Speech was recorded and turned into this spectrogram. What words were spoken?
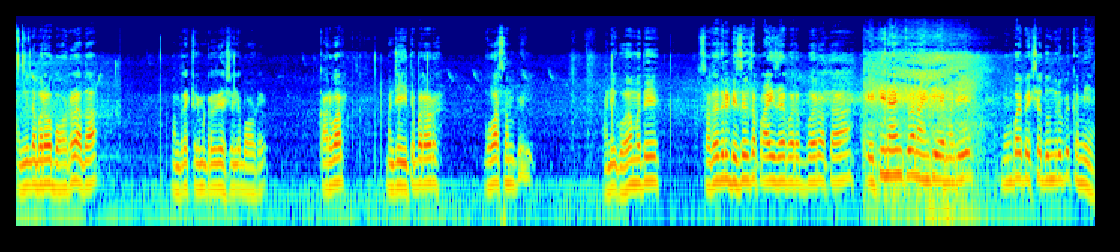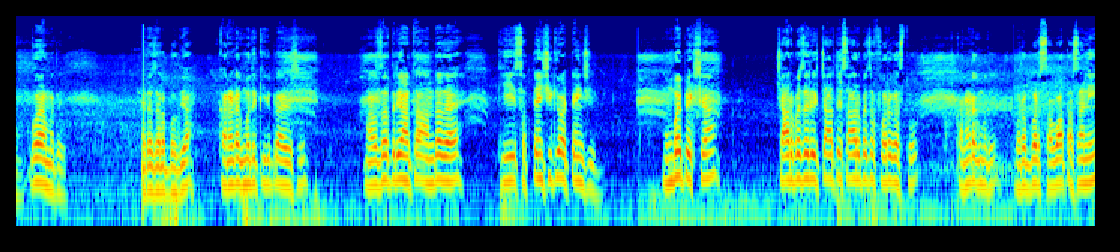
आणि इथं बरोबर बॉर्डर आहे आता. पंधरा किलोमीटर असेल बॉर्डर कारवार म्हणजे इथे बरोबर गोवा संपेल. आणि गोव्यामध्ये सध्या तरी डिझेलचा प्राईस आहे बरोबर आता एटी नाईन किंवा नाईन्टी आहे म्हणजे मुंबईपेक्षा दोन रुपये कमी आहे गोव्यामध्ये. आता जरा बघूया कर्नाटकमध्ये किती प्राईस असेल. माझा तरी आता अंदाज आहे की सत्याऐंशी किंवा अठ्ठ्याऐंशी. मुंबईपेक्षा चार रुपयाचा रे चार ते सहा रुपयाचा फरक असतो कर्नाटकमध्ये. बरोबर सव्वा तासाने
